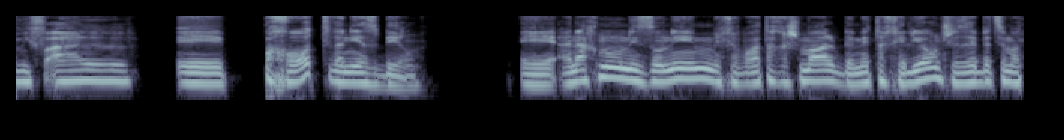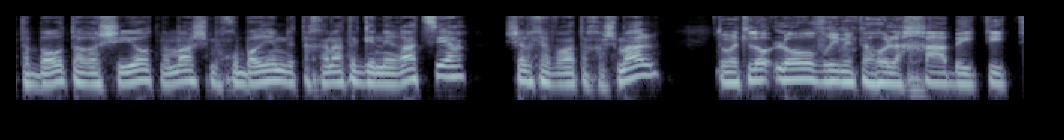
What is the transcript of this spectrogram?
מפעל. פחות, ואני אסביר. אה, אנחנו ניזונים מחברת החשמל במתח עליון, שזה בעצם הטבעות הראשיות, ממש מחוברים לתחנת הגנרציה של חברת החשמל. זאת אומרת, לא, לא עוברים את ההולכה הביתית.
